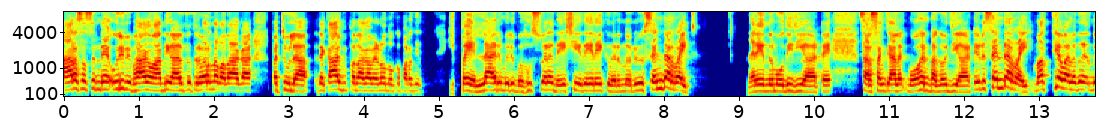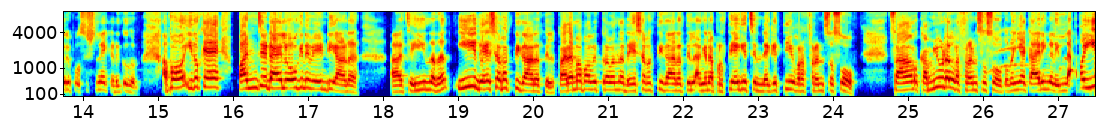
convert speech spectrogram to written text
ആർ എസ് എസിന്റെ ഒരു വിഭാഗം ആദ്യകാലത്ത് ത്രിവർണ പതാക പറ്റൂല കാവ്യ പതാക വേണമെന്നൊക്കെ പറഞ്ഞു. ഇപ്പൊ എല്ലാവരും ഒരു ബഹുസ്വര ദേശീയതയിലേക്ക് വരുന്ന ഒരു സെന്റർ റൈറ്റ് നരേന്ദ്രമോദിജി ആകട്ടെ സർസംഘാലക് മോഹൻ ഭഗവത്ജി ആകട്ടെ ഒരു സെന്റർ റൈറ്റ് മധ്യ വലത് എന്നൊരു പൊസിഷനിലേക്ക് എടുക്കുന്നുണ്ട്. അപ്പോൾ ഇതൊക്കെ പഞ്ച് ഡയലോഗിന് വേണ്ടിയാണ് ചെയ്യുന്നത്. ഈ ദേശഭക്തി ഗാനത്തിൽ പരമപവിത്രം എന്ന ദേശഭക്തി ഗാനത്തിൽ അങ്ങനെ പ്രത്യേകിച്ച് നെഗറ്റീവ് റെഫറൻസസോ കമ്മ്യൂണൽ റെഫറൻസസോ തുടങ്ങിയ കാര്യങ്ങളില്ല. അപ്പൊ ഈ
